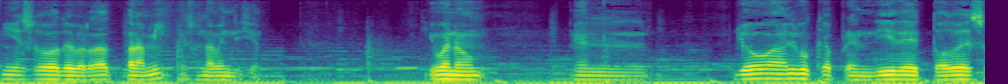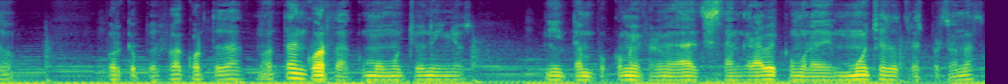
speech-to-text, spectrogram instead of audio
Y eso de verdad para mí es una bendición. Y bueno, el, yo algo que aprendí de todo eso, porque pues fue a corta edad, no tan corta como muchos niños, ni tampoco mi enfermedad es tan grave como la de muchas otras personas.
